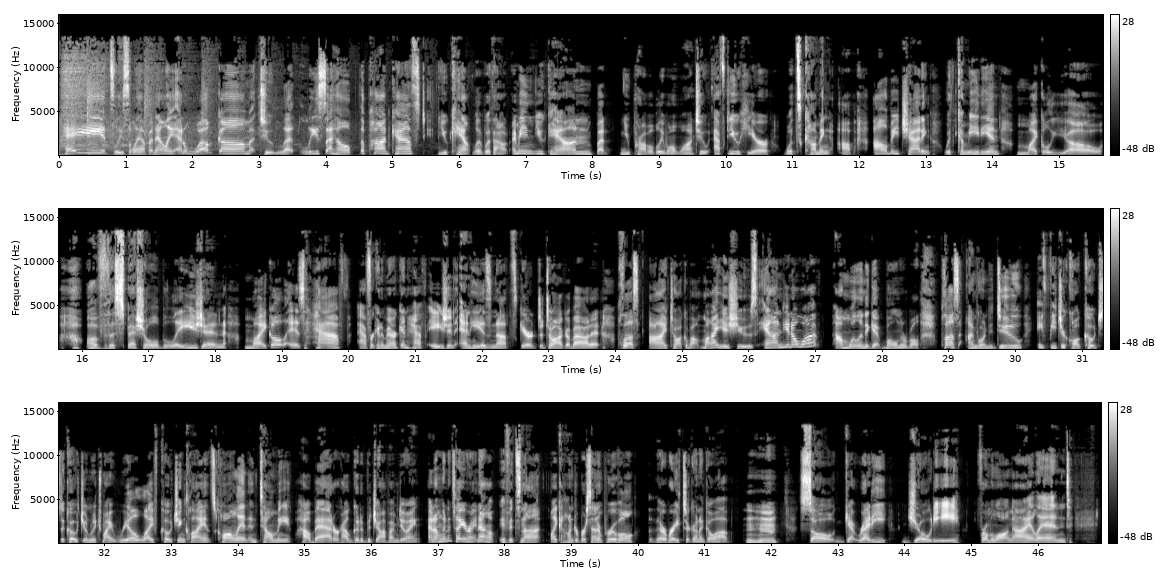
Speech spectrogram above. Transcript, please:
Hey, it's Lisa Lampanelli, and welcome to Let Lisa Help, the podcast you can't live without. I mean, you can, but you probably won't want to after you hear what's coming up. I'll be chatting with comedian Michael Yo of the Special Blasian. Michael is half African American, half Asian, and he is not scared to talk about it. Plus, I talk about my issues, and you know what? I'm willing to get vulnerable. Plus, I'm going to do a feature called Coach the Coach in which my real life coaching clients call in and tell me how bad or how good of a job I'm doing. And I'm going to tell you right now, if it's not like 100% approval, their rates are going to go up. Mm-hmm. So get ready, Jody from Long Island.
